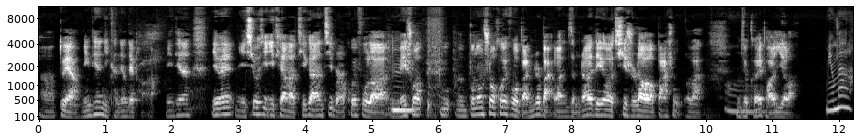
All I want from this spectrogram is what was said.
啊，对啊，明天你肯定得跑啊！明天因为你休息一天了，体感基本上恢复了，你没说不嗯不能说恢复百分之百了，你怎么着也得有七十到八十五了吧，你就可以哦跑一了。明白了。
